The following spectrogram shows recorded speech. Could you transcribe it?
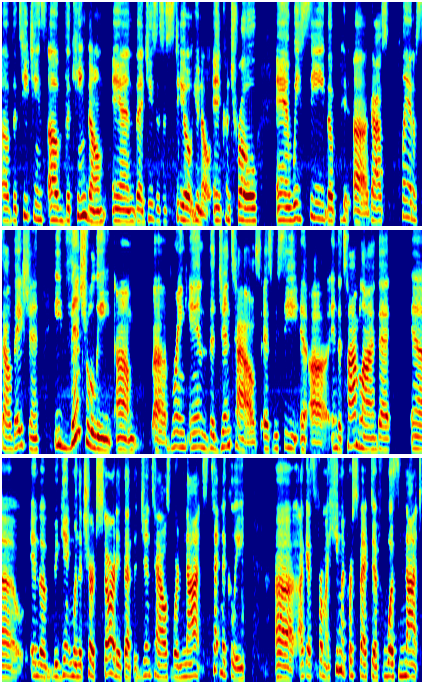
of the teachings of the kingdom, and that Jesus is still you know in control, and we see the uh, God's plan of salvation eventually um, uh, bring in the Gentiles, as we see uh, in the timeline that uh, in the beginning, when the church started, that the Gentiles were not technically, uh, I guess, from a human perspective, was not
